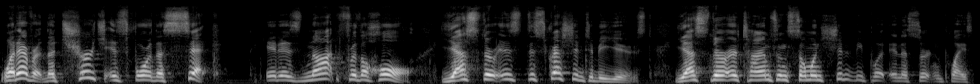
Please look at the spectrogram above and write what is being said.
whatever. The church is for the sick, it is not for the whole. Yes, there is discretion to be used. Yes, there are times when someone shouldn't be put in a certain place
